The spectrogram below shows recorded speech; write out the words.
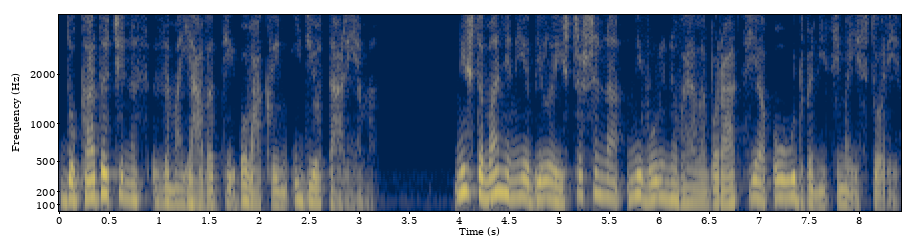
do kada će nas zamajavati ovakvim idiotarijama? Ništa manje nije bila iščešena ni Vulinova elaboracija o učbenicima istorije.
